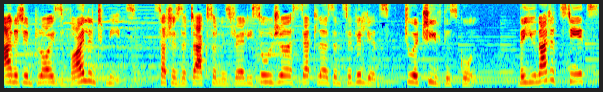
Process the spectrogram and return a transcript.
and it employs violent means, such as attacks on Israeli soldiers, settlers, and civilians, to achieve this goal. The United States,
